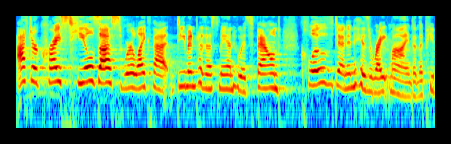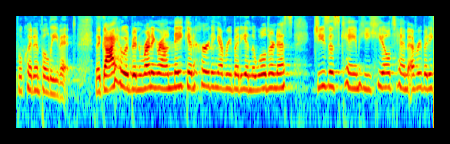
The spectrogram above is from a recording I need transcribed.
After Christ heals us, we're like that demon possessed man who is found clothed and in his right mind, and the people couldn't believe it. The guy who had been running around naked, hurting everybody in the wilderness, Jesus came, he healed him, everybody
